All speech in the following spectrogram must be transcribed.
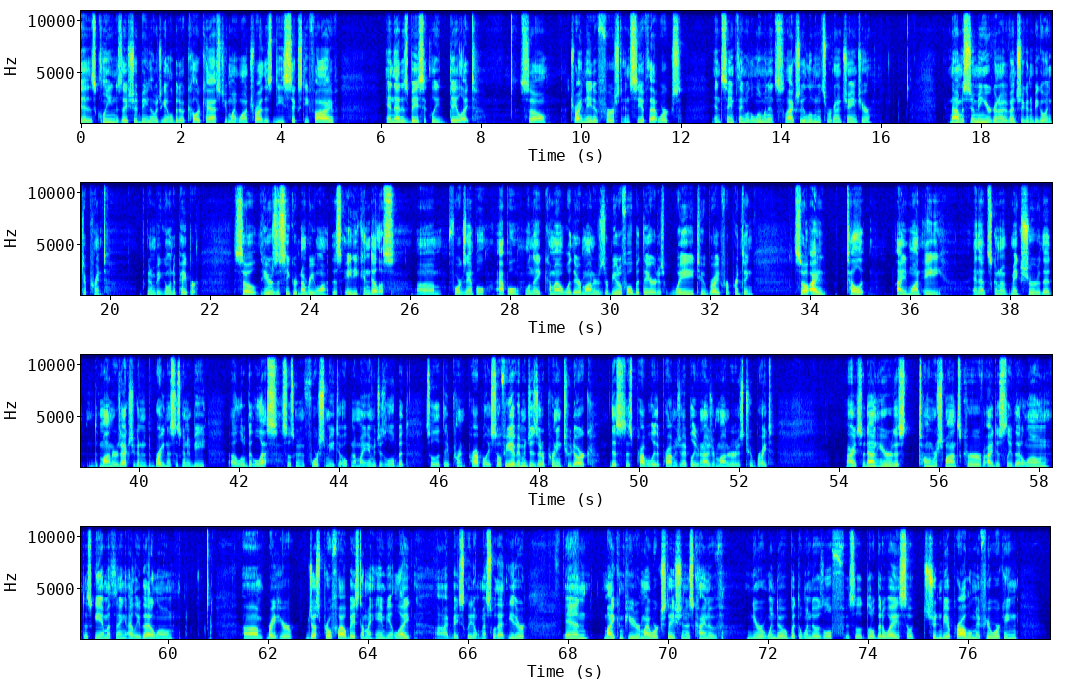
as clean as they should be. In other words, you're getting a little bit of a color cast. You might want to try this D65, and that is basically daylight. So try native first and see if that works. And same thing with illuminance. Actually, illuminance we're going to change here. Now I'm assuming you're going to eventually going to be going to print. going to be going to paper. So here's the secret number you want, this 80 candelas. Um, for example, Apple, when they come out with their monitors, they're beautiful, but they are just way too bright for printing. So I tell it I want 80 and that's going to make sure that the monitor is actually going to, the brightness is going to be a little bit less. So it's going to force me to open up my images a little bit so that they print properly. So if you have images that are printing too dark, this is probably the problem. I believe it or not, your monitor is too bright. All right, so down here, this tone response curve, I just leave that alone. This gamma thing, I leave that alone. Um, right here, just profile based on my ambient light. Uh, I basically don't mess with that either. And my computer, my workstation is kind of near a window, but the window is a little, is a little bit away, so it shouldn't be a problem. If you're working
